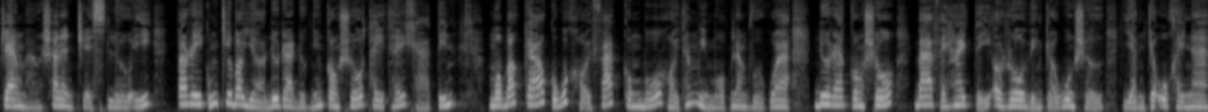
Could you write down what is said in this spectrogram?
Trang mạng Challenges lưu ý Paris cũng chưa bao giờ đưa ra được những con số thay thế khả tín. Một báo cáo của Quốc hội Pháp công bố hồi tháng 11 năm vừa qua đưa ra con số 3,2 tỷ euro viện trợ quân sự dành cho Ukraine.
